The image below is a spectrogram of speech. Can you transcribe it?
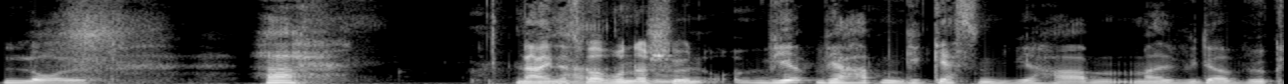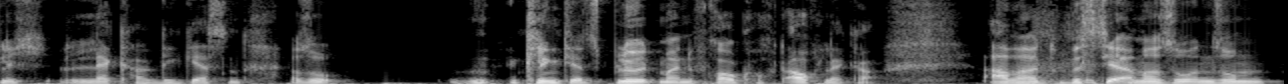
Lol. Ha. Nein, ja, es war wunderschön. Wir, wir haben gegessen. Wir haben mal wieder wirklich lecker gegessen. Also, klingt jetzt blöd, meine Frau kocht auch lecker. Aber du bist ja immer so in so einem,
